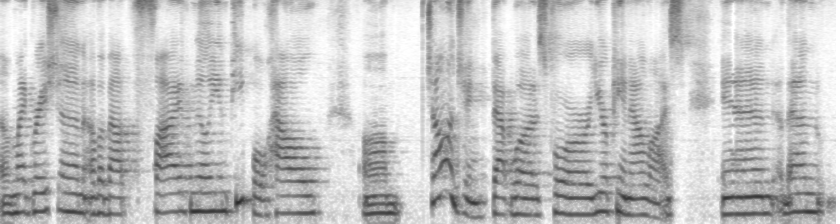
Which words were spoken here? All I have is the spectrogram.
a migration of about 5 million people, how um, challenging that was for European allies. And then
